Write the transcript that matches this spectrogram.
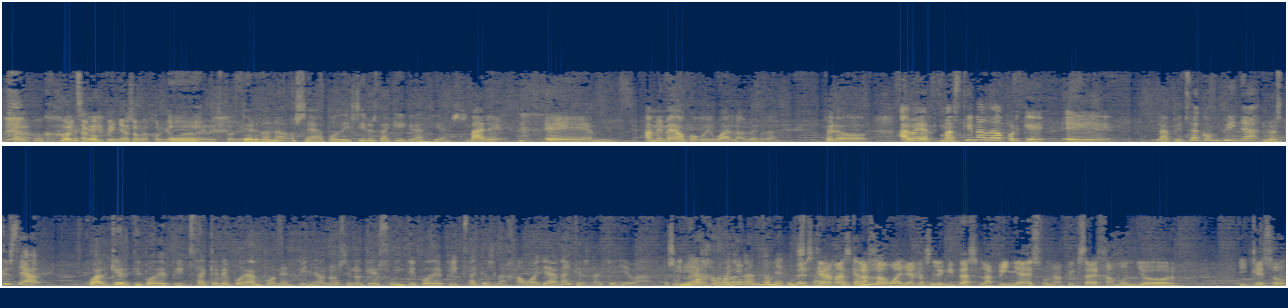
O sea, Jorge. pizza con piña es lo mejor que puede haber en la Eh, historia. perdona, o sea, podéis iros de aquí, gracias. Vale, eh, a mí me da un poco igual, la verdad. Pero, a ver, más que nada porque eh, la pizza con piña no es que sea cualquier tipo de pizza que le puedan poner piña o no, sino que es un tipo de pizza que es la hawaiana, que es la que lleva... Pues a mí la hawaiana no me gusta. Pero es que además la mí- hawaiana, si le quitas la piña, es una pizza de jamón york y queso,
